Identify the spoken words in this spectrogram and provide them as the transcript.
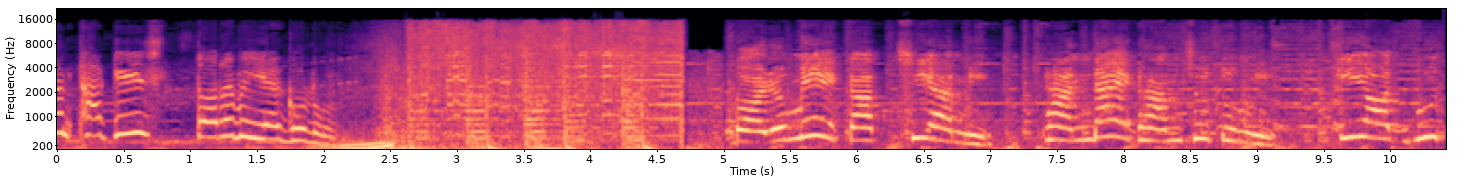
সাবধানে থাকিস তোরে বিয়ে করুন গরমে কাঁপছি আমি ঠান্ডায় ঘামছো তুমি। কি অদ্ভুত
